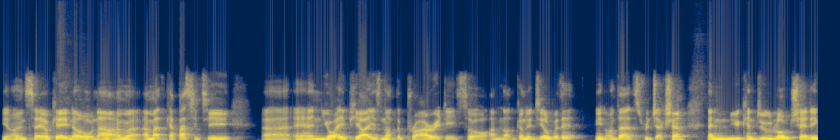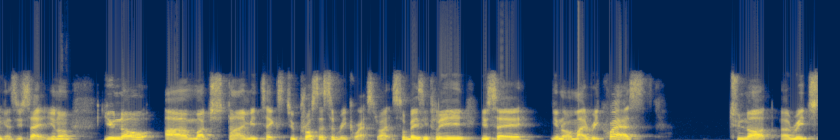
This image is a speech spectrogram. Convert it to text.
you know and say okay no now i'm, a, I'm at capacity uh, and your API is not the priority, so I'm not going to deal with it. You know, that's rejection. And you can do load shedding, as you say. You know, you know how much time it takes to process a request, right? So basically, you say, you know, my request to not uh, reach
